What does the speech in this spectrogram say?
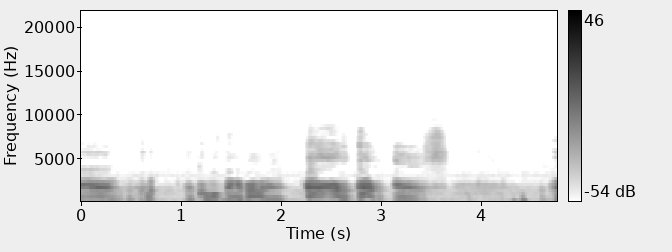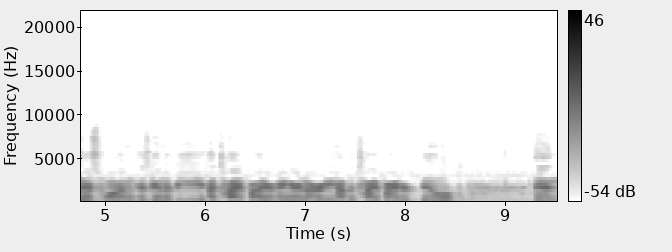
And the cool thing about it is this one is going to be a TIE Fighter hangar, and I already have the TIE Fighter built. And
